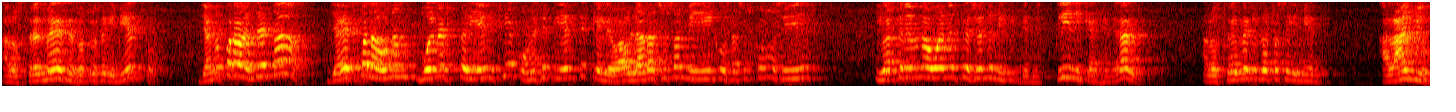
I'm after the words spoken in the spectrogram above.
A los tres meses, otro seguimiento. Ya no para vender nada, ya es para una buena experiencia con ese cliente que le va a hablar a sus amigos, a sus conocidos y va a tener una buena impresión de mi clínica en general. A los tres meses, otro seguimiento. Al año,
